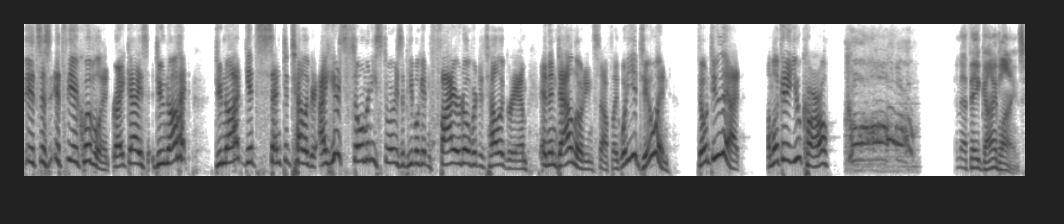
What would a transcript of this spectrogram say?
it's a, it's the equivalent, right, guys? Do not do not get sent to Telegram. I hear so many stories of people getting fired over to Telegram and then downloading stuff. Like, what are you doing? Don't do that. I'm looking at you, Carl. MFA guidelines.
